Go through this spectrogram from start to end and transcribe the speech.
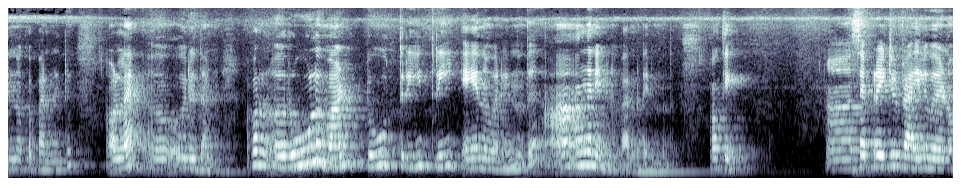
എന്നൊക്കെ പറഞ്ഞിട്ട് ഉള്ള ഒരു ഇതാണ് അപ്പം rule one two three three A എന്ന് പറയുന്നത് അങ്ങനെയാണ് പറഞ്ഞു തരുന്നത്. ഓക്കെ സെപ്പറേറ്റ് ട്രയൽ വേണോ?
